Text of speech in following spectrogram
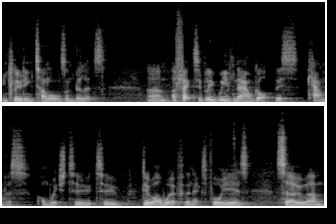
including tunnels and billets. Um, effectively, we've now got this canvas on which to, to do our work for the next four years. So um,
